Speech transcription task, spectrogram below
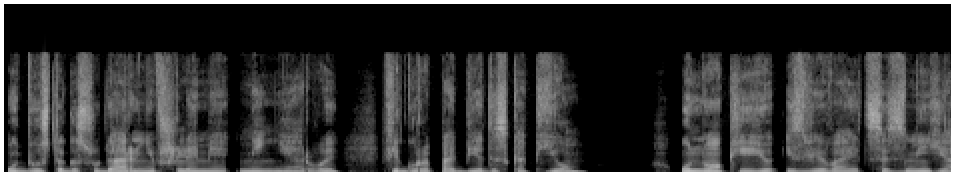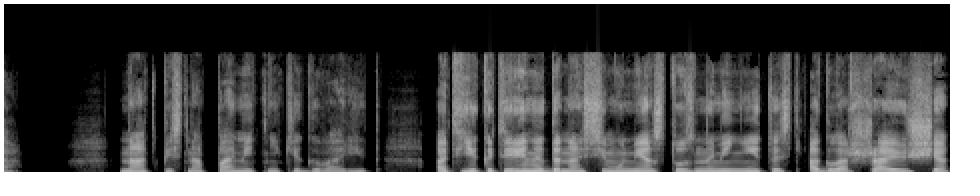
У бюста государыни в шлеме Минервы фигура победы с копьем. У ног ее извивается змея. Надпись на памятнике говорит «От Екатерины до сему месту знаменитость, оглашающая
